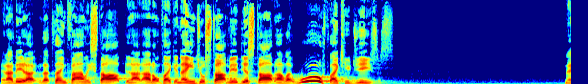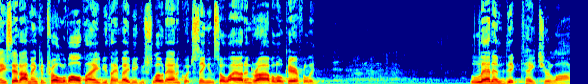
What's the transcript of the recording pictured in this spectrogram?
And I did. I, that thing finally stopped, and I, I, don't think an angel stopped me. It just stopped. I was like, woo, thank you, Jesus. Now, he said, I'm in control of all things. Do you think maybe you can slow down and quit singing so loud and drive a little carefully? Let him dictate your life.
